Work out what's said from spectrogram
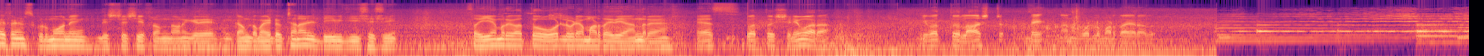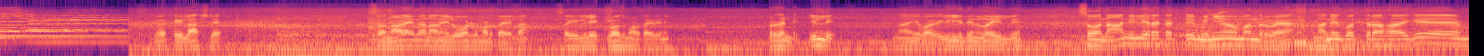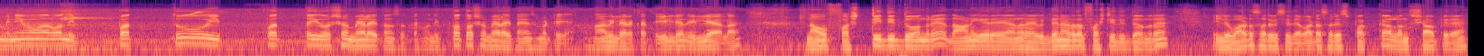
Hi friends good morning this Shashi from Davanagere welcome to my YouTube channel D V G Shashi so ಏಮ್ರ ಇವತ್ತು hotel video ಮಾಡ್ತಾ ಇದೆಯಾ ಅಂದರೆ S ಇವತ್ತು ಶನಿವಾರ. ಇವತ್ತು ಲಾಸ್ಟ್ ಡೇ ನಾನು ಹೋಟ್ಲು ಮಾಡ್ತಾ ಇರೋದು. ಇವತ್ತು ಈ ಲಾಸ್ಟ್ ಡೇ ಸೊ ನಾಳೆಯಿಂದ ನಾನು ಇಲ್ಲಿ ಹೋಟ್ಲು ಮಾಡ್ತಾ ಇಲ್ಲ. ಸೊ ಇಲ್ಲಿ ಕ್ಲೋಸ್ ಮಾಡ್ತಾ ಇದ್ದೀನಿ. ಪ್ರೆಸೆಂಟ್ ಇಲ್ಲಿ. ನಾ ಇವಾಗ ಇಲ್ಲಿದ್ದೀನಲ್ಲ, ಇಲ್ಲಿ. ಸೊ ನಾನು ಇಲ್ಲಿರಕತ್ತಿ ಮಿನಿಮಮ್ ಅಂದ್ರೂ ನನಗೆ ಗೊತ್ತಿರೋ ಹಾಗೆ ಮಿನಿಮಮ್ ಅಂದ್ರೆ ಒಂದು ಇಪ್ಪತ್ತು, ಇಪ್ಪತ್ತೈದು ವರ್ಷ ಮೇಲಾಯ್ತು ಅನಿಸುತ್ತೆ. ಒಂದು ಇಪ್ಪತ್ತು ವರ್ಷ ಮೇಲಾಯ್ತು ಅನಿಸ್ ಮಟ್ಟಿಗೆ ನಾವಿಲ್ಲಿ ಇರಕತ್ತಿ ಇಲ್ಲಿ ಅಂದರೆ ಇಲ್ಲೇ ಅಲ್ಲ. ನಾವು ಫಸ್ಟ್ ಇದ್ದಿದ್ದು ಅಂದರೆ ದಾವಣಗೆರೆ ಅಂದರೆ ವಿದ್ಯಾನಗರದಲ್ಲಿ ಫಸ್ಟ್ ಇದ್ದಿದ್ದು ಅಂದರೆ ಇಲ್ಲಿ ವಾಟರ್ ಸರ್ವಿಸ್ ಇದೆ. ವಾಟರ್ ಸರ್ವಿಸ್ ಪಕ್ಕ ಅಲ್ಲೊಂದು ಶಾಪ್ ಇದೆ.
